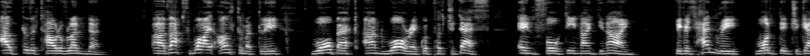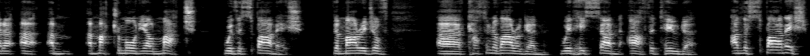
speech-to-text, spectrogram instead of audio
out of the Tower of London. Uh, that's why ultimately Warbeck and Warwick were put to death in 1499 because Henry wanted to get a, a, a, a matrimonial match with the Spanish, the marriage of uh, Catherine of Aragon with his son Arthur Tudor. And the Spanish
